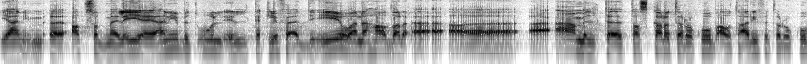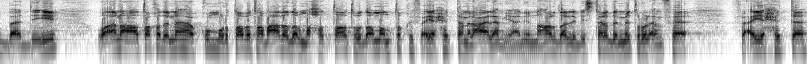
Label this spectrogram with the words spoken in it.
يعني آه، أقصد مالية يعني بتقول التكلفة قد إيه وأنا هقدر أعمل تذكرة الركوب أو تعريفة الركوب بقد إيه. وأنا أعتقد إنها هتكون مرتبطة بعدد المحطات وده منطقي في أي حتة من العالم. يعني النهارده اللي بيستخدم مترو الأنفاق في أي حتة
